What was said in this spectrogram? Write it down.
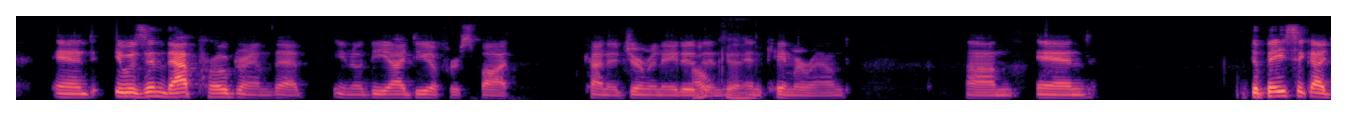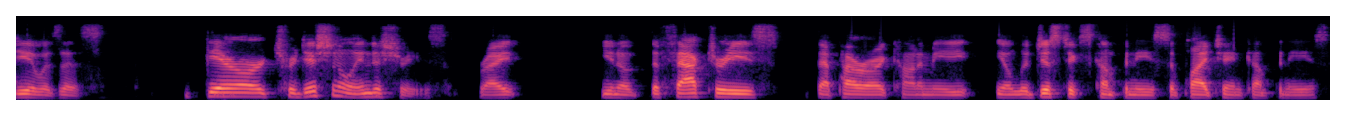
and it was in that program that you know the idea for Spot kind of germinated okay. and, and came around. Um, and the basic idea was this there are traditional industries, right? You know, the factories that power our economy, you know, logistics companies, supply chain companies,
